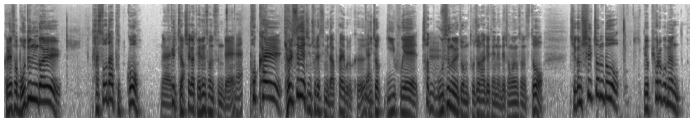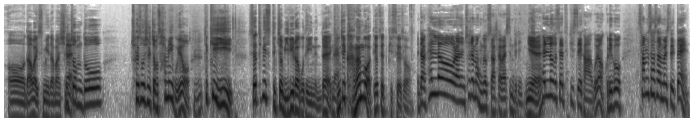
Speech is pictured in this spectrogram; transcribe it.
그래서 모든 걸 다 쏟아붓고 네. 교체가 되는 선수인데 네. 포칼 결승에 진출했습니다. 프라이브르크 네. 이적 이후에 첫 음, 음. 우승을 좀 도전하게 되는데 정우영 선수도 지금 실점도 몇 표를 보면 어, 나와 있습니다만 실점도 최소 실점 3위고요. 네. 음. 특히 이 세트피스 득점 1위라고 돼 있는데 네. 굉장히 강한 것 같아요. 세트피스에서. 일단 헬러라는 최전방 공격수 아까 말씀드린 예. 헬러도 세트피스에 강하고요. 그리고 3-4-3을 쓸 때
